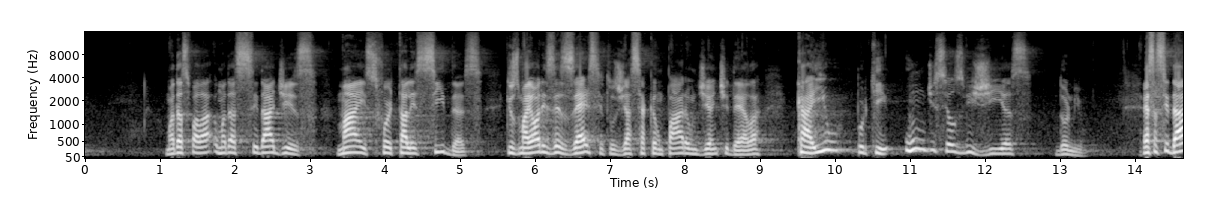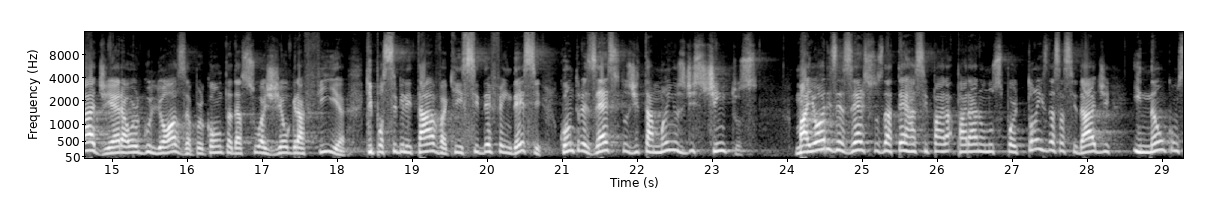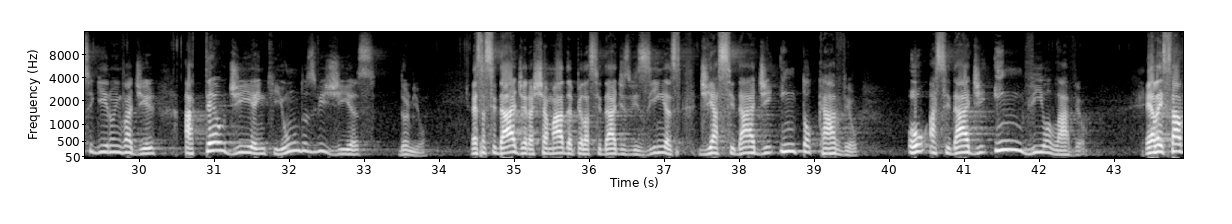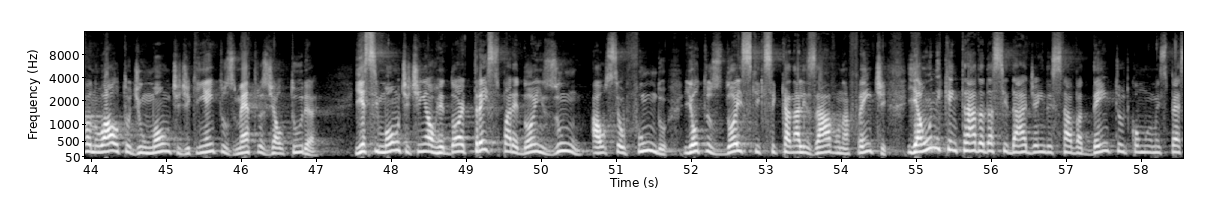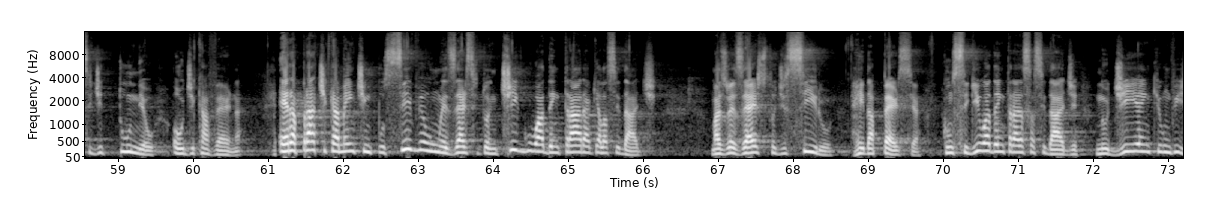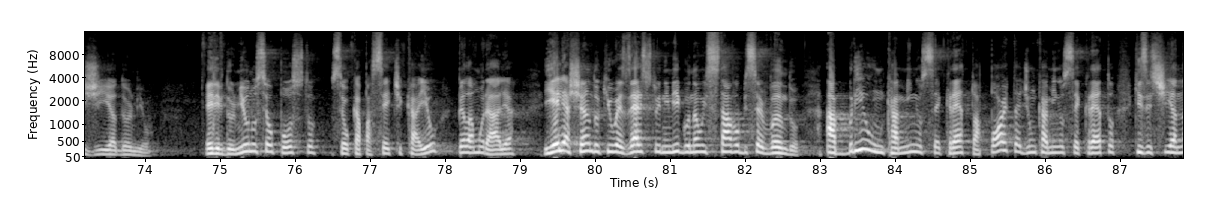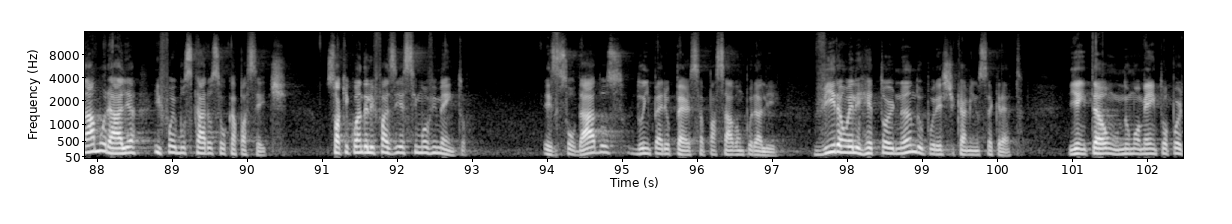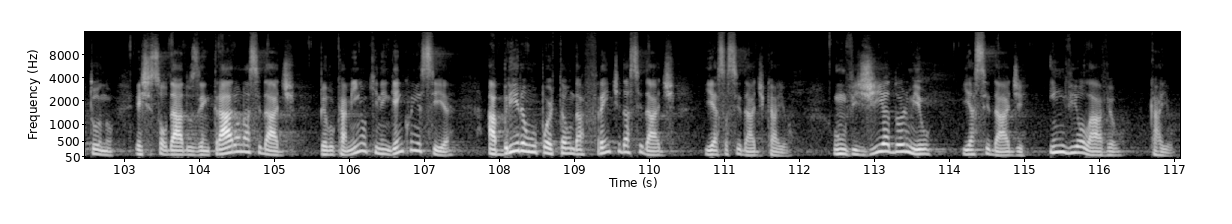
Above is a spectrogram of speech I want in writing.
Uma das, uma das cidades mais fortalecidas, que os maiores exércitos já se acamparam diante dela, caiu porque um de seus vigias dormiu. Essa cidade era orgulhosa por conta da sua geografia, que possibilitava que se defendesse contra exércitos de tamanhos distintos. Maiores exércitos da terra se pararam nos portões dessa cidade e não conseguiram invadir até o dia em que um dos vigias dormiu. Essa cidade era chamada pelas cidades vizinhas de a cidade intocável ou a cidade inviolável. Ela estava no alto de um monte de 500 metros de altura e esse monte tinha ao redor três paredões, um ao seu fundo e outros dois que se canalizavam na frente, e a única entrada da cidade ainda estava dentro, como uma espécie de túnel ou de caverna. Era praticamente impossível um exército antigo adentrar aquela cidade. Mas o exército de Ciro, rei da Pérsia, conseguiu adentrar essa cidade no dia em que um vigia dormiu. Ele dormiu no seu posto, seu capacete caiu pela muralha, e ele, achando que o exército inimigo não estava observando, abriu um caminho secreto, a porta de um caminho secreto que existia na muralha, e foi buscar o seu capacete. Só que quando ele fazia esse movimento, esses soldados do Império Persa passavam por ali, viram ele retornando por este caminho secreto. E então, no momento oportuno, estes soldados entraram na cidade pelo caminho que ninguém conhecia, abriram o portão da frente da cidade e essa cidade caiu. Um vigia dormiu e a cidade inviolável caiu.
